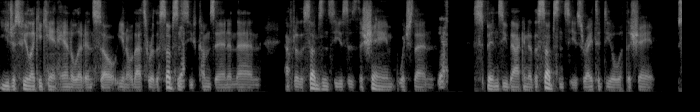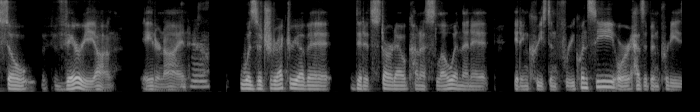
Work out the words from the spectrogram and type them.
you just feel like you can't handle it and so you know that's where the substance use comes in and then after the substance use is the shame which then Yeah. spins you back into the substance use right to deal with the shame so very young eight or 9 Mhm. was the trajectory of it did it start out kind of slow and then it it increased in frequency or has it been pretty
